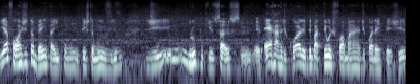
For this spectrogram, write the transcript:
e a Forge também tá aí como um testemunho vivo de um grupo que é hardcore e debateu de forma hardcore RPG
